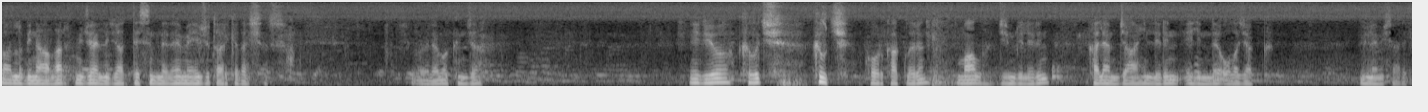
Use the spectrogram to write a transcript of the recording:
hasarlı binalar Mücelli Caddesi'nde de mevcut arkadaşlar. Şöyle bakınca ne diyor? Kılıç kılç korkakların, mal cimrilerin, kalem cahillerin elinde olacak. Ünlem işareti.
